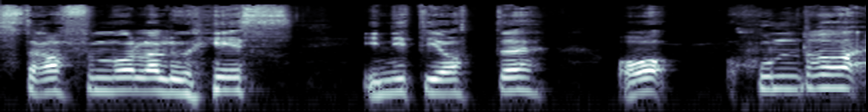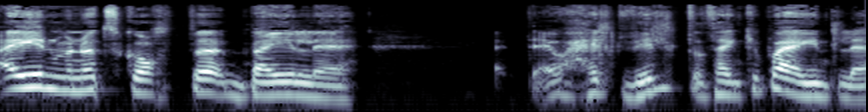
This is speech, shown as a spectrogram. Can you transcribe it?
Straffemål av Louise i 98. Og 101 minutt skårte Bailey. Det er jo helt vilt å tenke på, egentlig.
